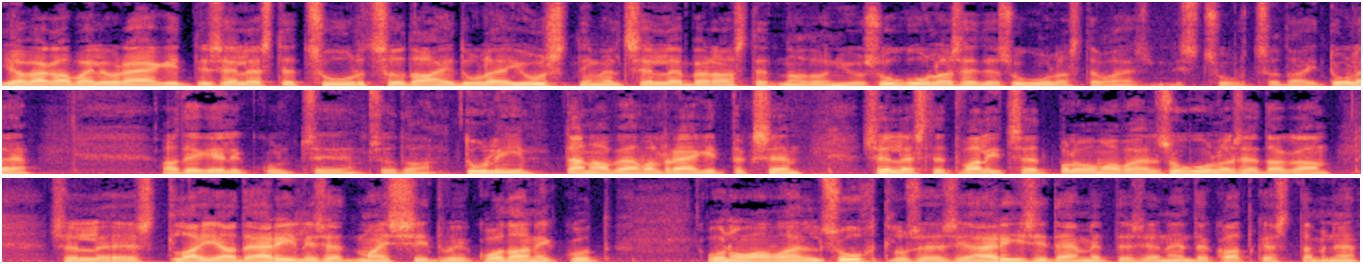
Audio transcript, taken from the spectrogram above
ja väga palju räägiti sellest, et suurt sõda ei tule just nimelt sellepärast, et nad on ju sugulased ja sugulaste vahelist suurt sõda ei tule. Aga tegelikult see sõda tuli, tänapäeval räägitakse sellest, et valitsejad pole omavahel sugulased, aga selle eest laiad ärilised massid või kodanikud on omavahel suhtluses ja ärisidemetes ja nende katkestamine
